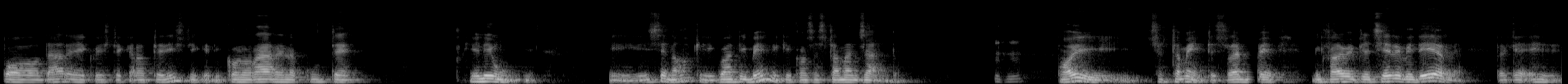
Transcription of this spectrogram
può dare queste caratteristiche di colorare la cute e le unghie. E se no, che guardi bene che cosa sta mangiando. Mm-hmm. Poi certamente sarebbe, mi farebbe piacere vederle, perché eh,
